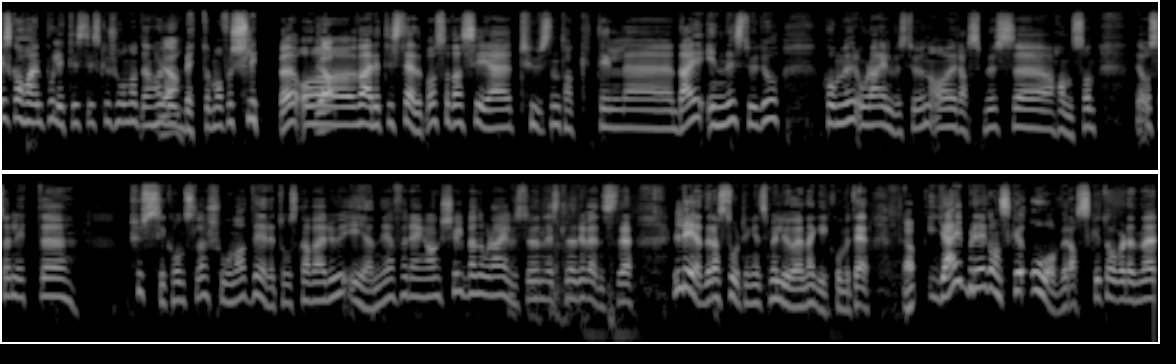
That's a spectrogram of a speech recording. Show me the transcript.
Vi skal ha en politisk diskusjon, og den har ja. du bedt om å få slippe å ja. være til stede på. Så da sier jeg tusen takk til eh, deg. Inn i studio kommer Ola Elvestuen og Rasmus eh, Hansson. Det er også en litt uh, pussig konstellasjon at dere to skal være uenige for en gangs skyld. Men Ola Elvestuen, nestleder i Venstre, leder av Stortingets miljø- og energikomité. Ja. Jeg ble ganske overrasket over denne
